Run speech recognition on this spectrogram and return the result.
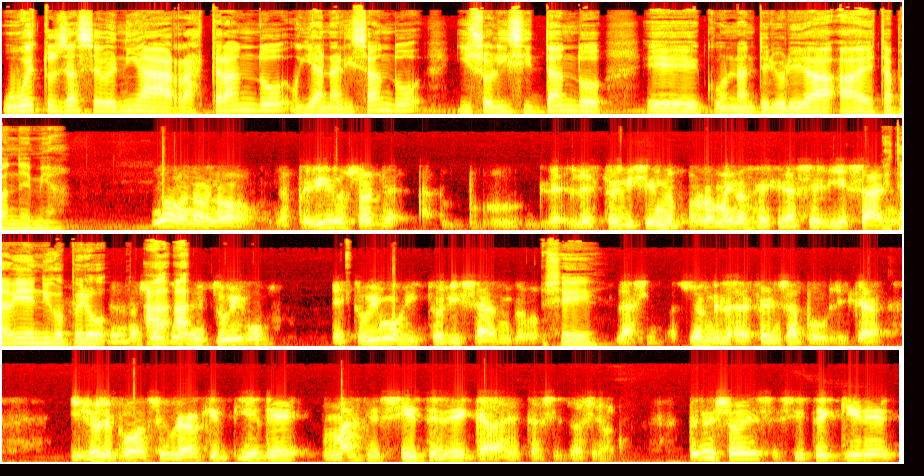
¿O esto ya se venía arrastrando y analizando y solicitando con anterioridad a esta pandemia? No, no, no. Los pedidos son le, estoy diciendo por lo menos desde hace 10 años. Está bien, digo, pero... nosotros estuvimos estuvimos historizando la situación de la defensa pública y yo le puedo asegurar que tiene más de siete décadas esta situación. Pero eso es, si usted quiere,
